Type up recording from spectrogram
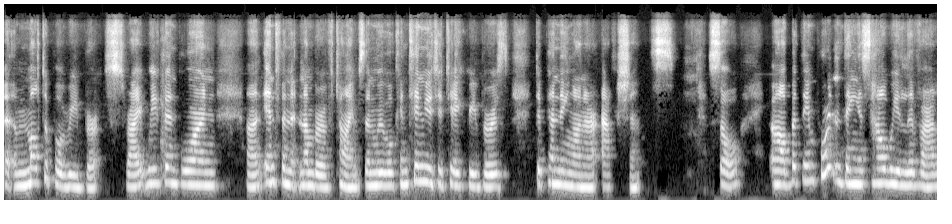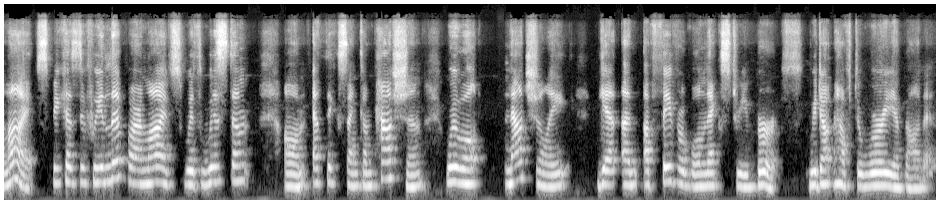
uh, multiple rebirths, right? We've been born an infinite number of times, and we will continue to take rebirth depending on our actions. So, uh, but the important thing is how we live our lives, because if we live our lives with wisdom, um, ethics, and compassion, we will naturally get an, a favorable next rebirth. We don't have to worry about it.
